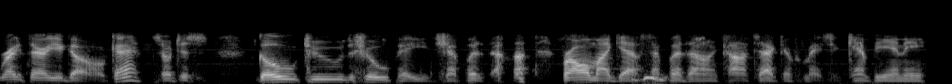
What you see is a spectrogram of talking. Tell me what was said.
right there you go. Okay, so just go to the show page. I put for all my guests. I mm-hmm. put down contact information. Can't be any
